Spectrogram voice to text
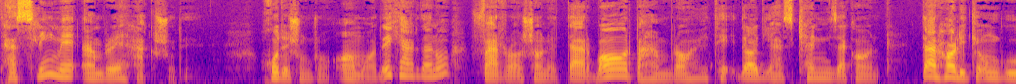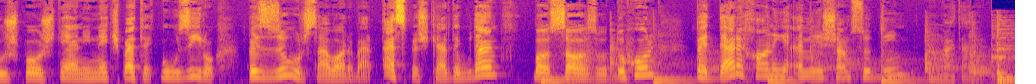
تسلیم امر حق شده. خودشون رو آماده کردن و فراشان دربار به همراه تعدادی از کنیزکان در حالی که اون گوش پشت یعنی نکبت قوزی رو به زور سوار بر اسبش کرده بودن با ساز و دهل به در خانه امیر شمس الدین اومدن.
